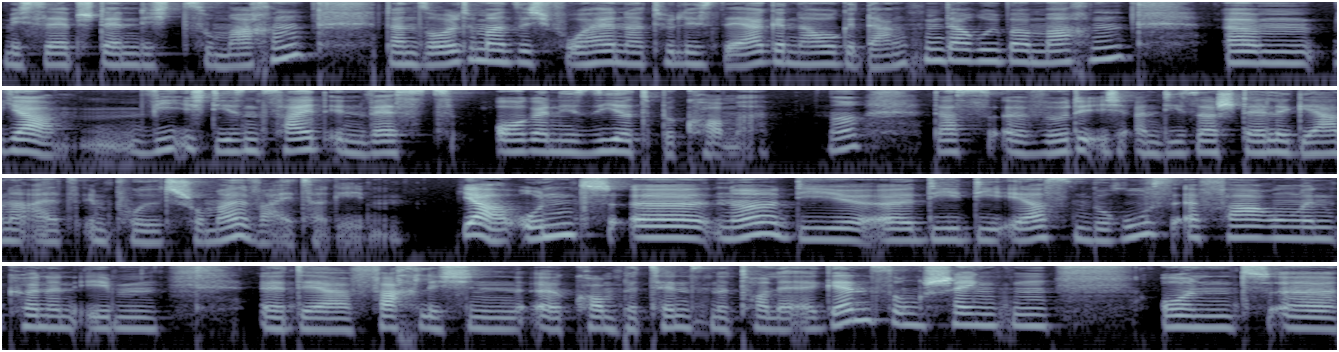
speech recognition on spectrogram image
mich selbstständig zu machen, dann sollte man sich vorher natürlich sehr genau Gedanken darüber machen, ähm, ja, wie ich diesen Zeitinvest organisiert bekomme. Ne? Das äh, würde ich an dieser Stelle gerne als Impuls schon mal weitergeben. Ja, und äh, ne, die, äh, die, die ersten Berufserfahrungen können eben äh, der fachlichen äh, Kompetenz eine tolle Ergänzung schenken. Und äh,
